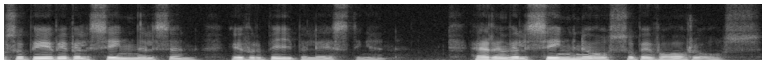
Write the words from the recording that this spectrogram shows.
Och så ber vi välsignelsen över bibelläsningen. Herren välsigne oss och bevara oss.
